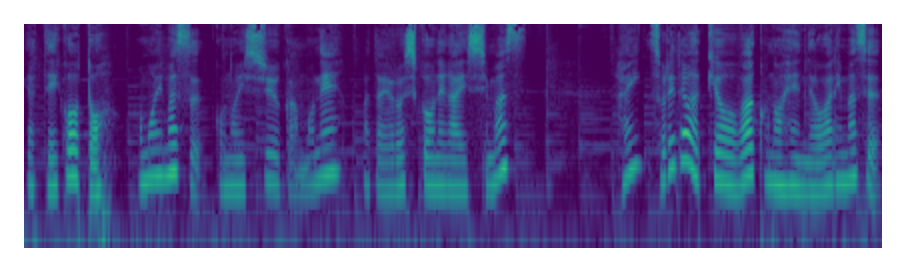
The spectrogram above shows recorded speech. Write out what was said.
やっていこうと思います。この1週間もねまたよろしくお願いしますはいそれでは今日はこの辺で終わります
